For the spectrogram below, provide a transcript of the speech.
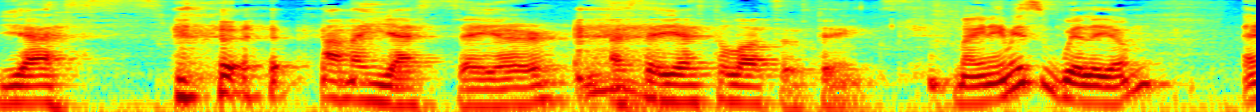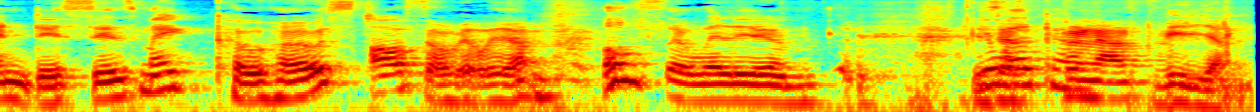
Yes. I'm a yes sayer. I say yes to lots of things. My name is William, and this is my co host, Also, William. also William. You're just welcome. pronounced William.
